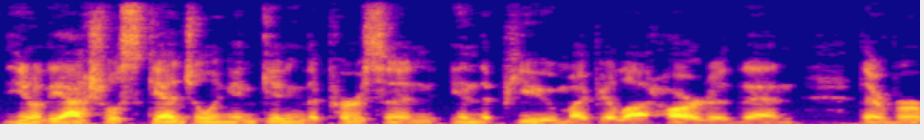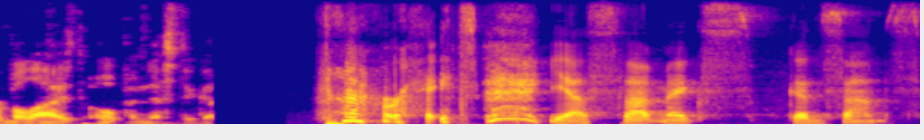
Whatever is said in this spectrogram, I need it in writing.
you know, the actual scheduling and getting the person in the pew might be a lot harder than their verbalized openness to go. right. Yes, that makes good sense.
